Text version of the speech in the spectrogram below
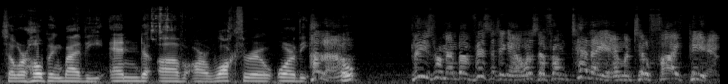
So we're hoping by the end of our walkthrough or the Hello. Please remember visiting hours are from 10 a.m. until 5 p.m.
